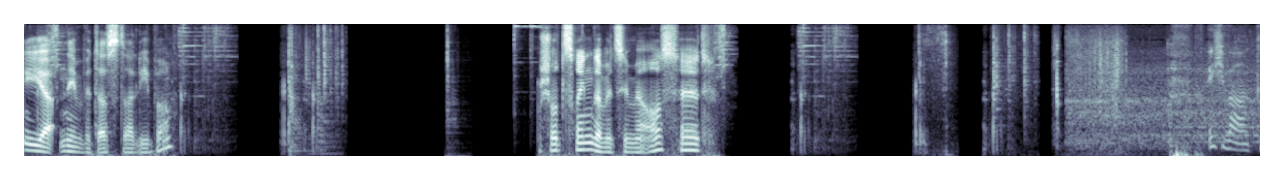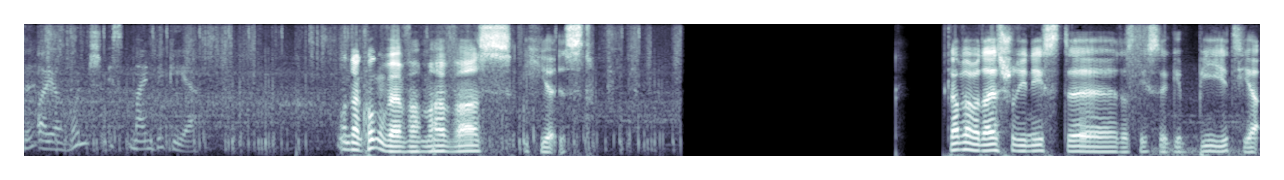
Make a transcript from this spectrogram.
Ja, nehmen wir das da lieber. Schutzring, damit sie mehr aushält. Ich warte. Euer Wunsch ist mein Begehr. Und dann gucken wir einfach mal, was hier ist. Ich glaube aber, da ist schon die nächste, das nächste Gebiet. Ja.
